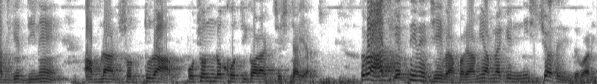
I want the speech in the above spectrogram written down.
আজকের দিনে আপনার শত্রুরা প্রচণ্ড ক্ষতি করার চেষ্টায় আছে। তবে আজকের দিনে যে ব্যাপারে আমি আপনাকে নিশ্চয়তা দিতে পারি,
